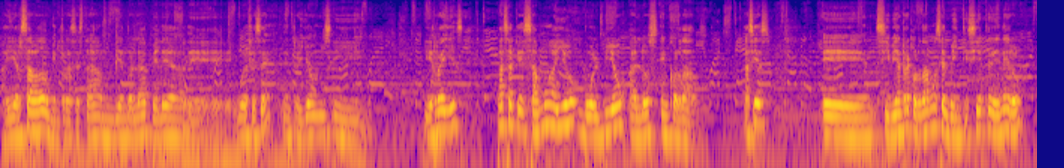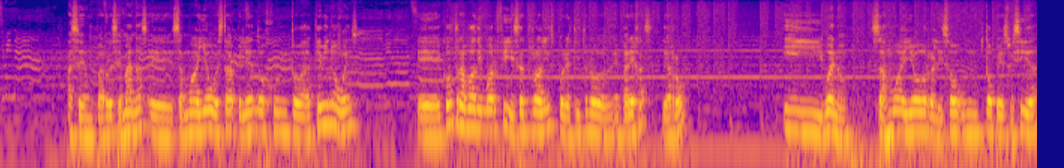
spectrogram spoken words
ayer sábado, mientras estaban viendo la pelea de UFC entre Jones y, Reyes, pasa que Samoa Joe volvió a los encordados. Así es. Eh, si bien recordamos el 27 de enero, hace un par de semanas, eh, Samoa Joe estaba peleando junto a Kevin Owens eh, contra Buddy Murphy y Seth Rollins por el título en parejas de Raw. Y bueno, Samoa Joe realizó un tope suicida,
